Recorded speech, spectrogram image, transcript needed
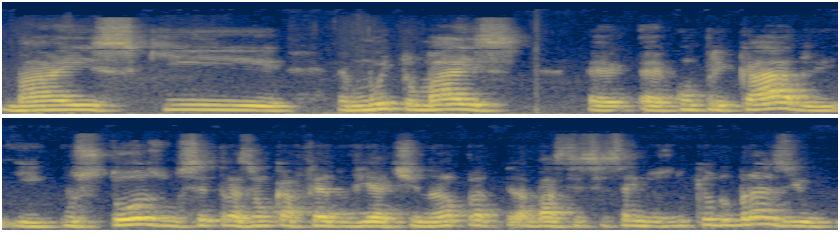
mas que é muito mais é, é complicado e custoso você trazer um café do Vietnã para abastecer essa indústria do que o do Brasil.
